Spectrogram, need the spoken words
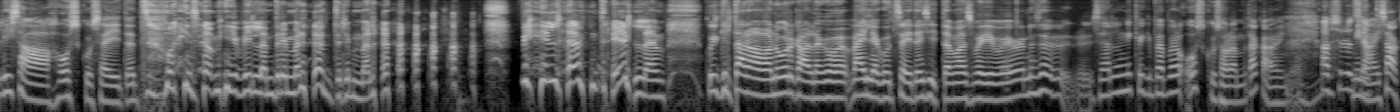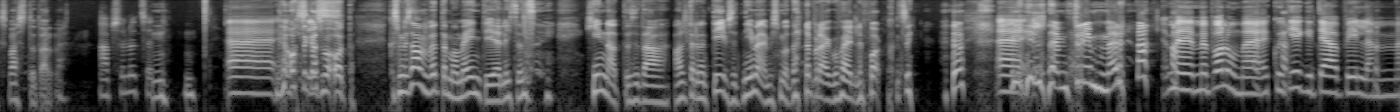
lisaoskuseid, et ma ei tea, mingi Villem Trimmer, Trimmer Villem Trillem kuskil tänavanurgal nagu väljakutseid esitamas või, või no see, seal on ikkagi peab oskus olema taga onju. mina ei saaks vastu talle absoluutselt mm. äh,. oota siis..., kas ma, oota, kas me saame võtta momendi ja lihtsalt hinnata seda alternatiivset nime, mis ma talle praegu välja pakkusin äh, Villem Trimmer me, me palume, kui keegi teab Villem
